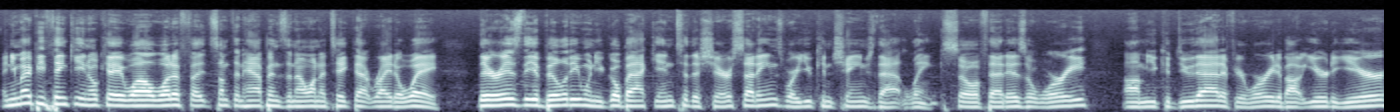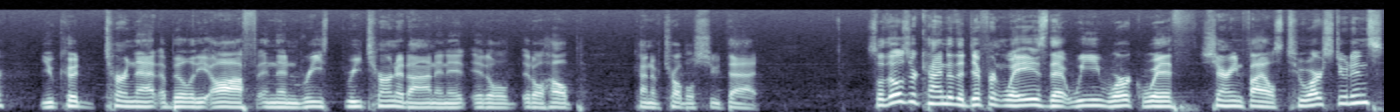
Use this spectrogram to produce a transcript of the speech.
And you might be thinking, okay, well, what if something happens and I want to take that right away? There is the ability when you go back into the share settings where you can change that link. So if that is a worry, um, you could do that. If you're worried about year to year, you could turn that ability off and then re- return it on, and it, it'll it'll help kind of troubleshoot that. So those are kind of the different ways that we work with sharing files to our students.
